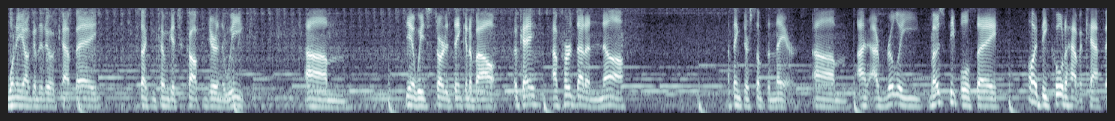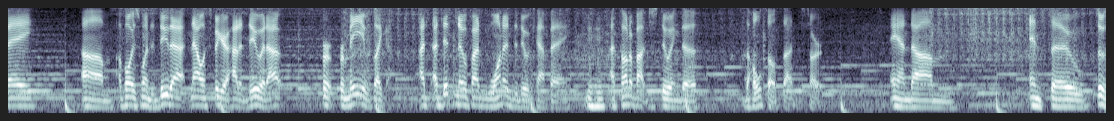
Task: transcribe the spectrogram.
when are y'all going to do a cafe so i can come get your coffee during the week um, you know we started thinking about okay i've heard that enough I think there's something there. Um, I, I really, most people say, oh, it'd be cool to have a cafe. Um, I've always wanted to do that. Now let's figure out how to do it. I, for, for me, it was like, I, I didn't know if I'd wanted to do a cafe. Mhm. I thought about just doing the, the wholesale side to start. And, um, and so, so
